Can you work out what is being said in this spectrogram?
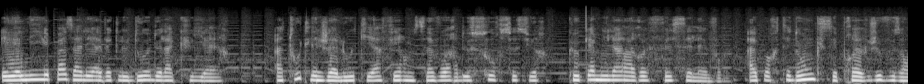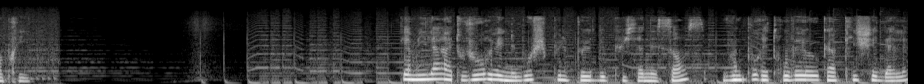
Et elle n'y est pas allée avec le dos de la cuillère. À toutes les jaloux qui affirment savoir de sources sûres que Camilla a refait ses lèvres, apportez donc ces preuves je vous en prie. Camilla a toujours eu une bouche pulpeuse depuis sa naissance, vous ne pourrez trouver aucun cliché d'elle,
